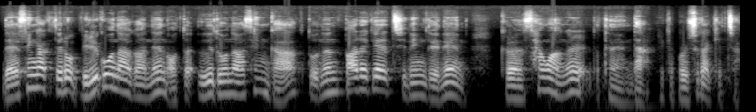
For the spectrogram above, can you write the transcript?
내 생각대로 밀고 나가는 어떤 의도나 생각 또는 빠르게 진행되는 그런 상황을 나타낸다. 이렇게 볼 수가 있겠죠.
